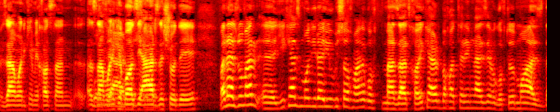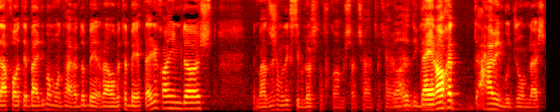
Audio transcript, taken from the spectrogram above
زمانی که می‌خواستن از زمانی که بازی عرضه شده. بعد از اون یکی از مدیرای یوبیسافت اومد گفت مزد خواهی کرد به خاطر این قضیه و گفته ما از دفعات بعدی با منتقدا به روابط بهتری خواهیم داشت. منظورش بوده که سیبیلاش فکر بیشتر چت می‌کرد. آره دقیقا آخه همین بود جملش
